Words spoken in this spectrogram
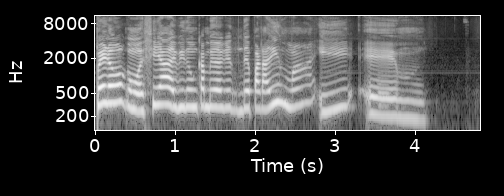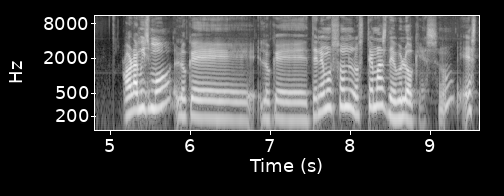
Pero, como decía, ha habido un cambio de, paradigma y em, ahora mismo lo que, lo que tenemos son los temas de bloques. Es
